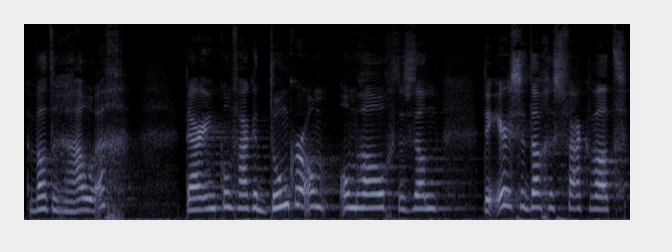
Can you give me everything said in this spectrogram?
wat rauwig. Daarin komt vaak het donker om, omhoog. Dus dan de eerste dag is vaak wat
